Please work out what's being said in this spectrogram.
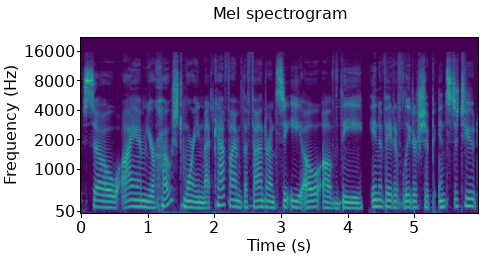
So, I am your host, Maureen Metcalf. I'm the founder and CEO of the Innovative Leadership Institute.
